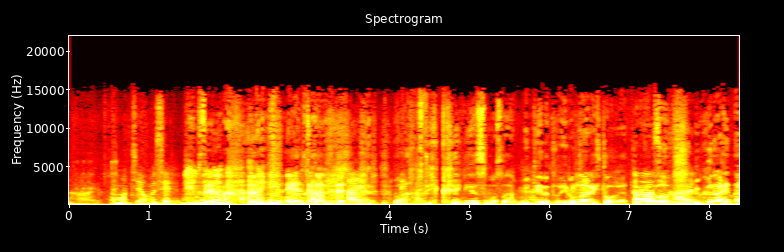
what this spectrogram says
はい、お餅をむせるね。むせる。えって感じで、はい。まあ、びっくりニュースもさ見てるといろんな人がやってるけど、はい、ウクライナ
